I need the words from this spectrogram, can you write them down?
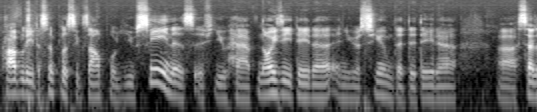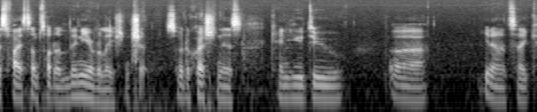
probably the simplest example you've seen is if you have noisy data and you assume that the data uh, satisfies some sort of linear relationship. So the question is, can you do, uh, you know, it's like,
